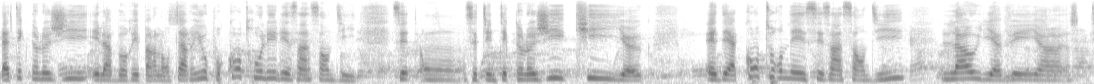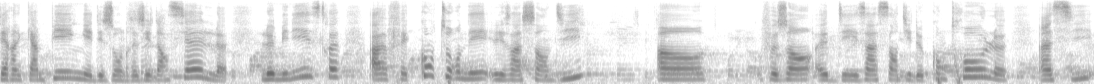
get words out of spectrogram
la technologie élaborée par l'Ontario pour contrôler les incendies. C'était une technologie qui aider à contourner ces incendies. Là où il y avait un terrain de camping et des zones résidentielles, le ministre a fait contourner les incendies en faisant des incendies de contrôle. Ainsi,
